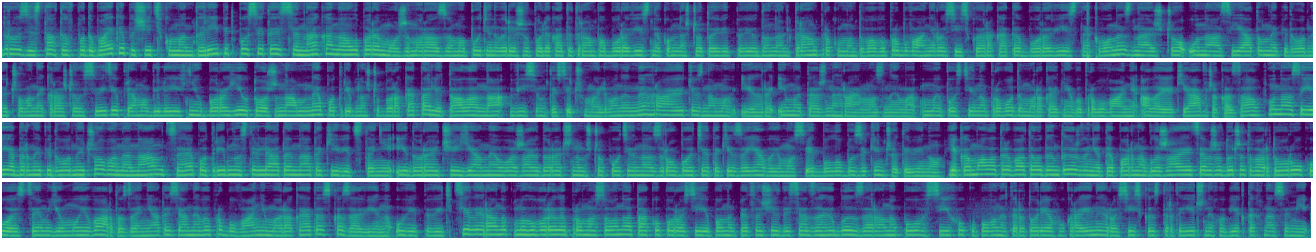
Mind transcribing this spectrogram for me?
Друзі, ставте вподобайки, пишіть коментарі, підписуйтесь на канал. Переможемо разом. Путін вирішив полякати Трампа буровісником. На що той відповів Дональд Трамп прокоментував випробування російської ракети Буровісник. Вони знають, що у нас є атомний підводний човен найкращий у світі прямо біля їхніх ворогів. Тож нам не потрібно, щоб ракета літала на 8 тисяч миль. Вони не грають з нами в ігри, і ми теж не граємо з ними. Ми постійно проводимо ракетні випробування. Але як я вже казав, у нас є ядерний підводний човен. Нам це потрібно стріляти на такі відстані. І до речі, я не вважаю доречним, що Путін зробить такі заяви. Йому слід було би закінчити війну, яка мала тривати один тиждень. і Тепер наближається вже до четвертого року. Ось цим йому і варто зайнятися не випробуваннями ракети. Сказав він у відповідь. Цілий ранок ми говорили про масовану атаку по Росії. Понад 560 загиблих за ранок по всіх окупованих територіях України російських стратегічних об'єктах на самій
